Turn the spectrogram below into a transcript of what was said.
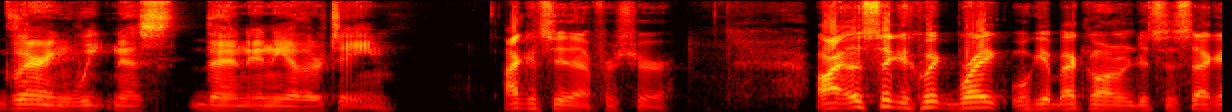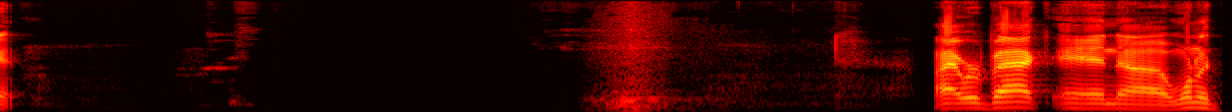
glaring weakness than any other team. I can see that for sure. All right, let's take a quick break. We'll get back on in just a second. All right, we're back and uh, want to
